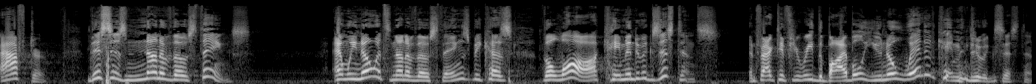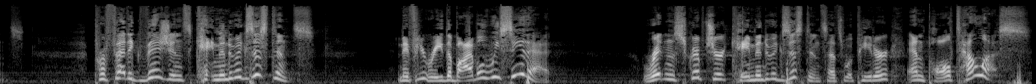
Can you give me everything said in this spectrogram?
after. This is none of those things. And we know it's none of those things because the law came into existence. In fact, if you read the Bible, you know when it came into existence. Prophetic visions came into existence. And if you read the Bible, we see that. Written scripture came into existence. That's what Peter and Paul tell us.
